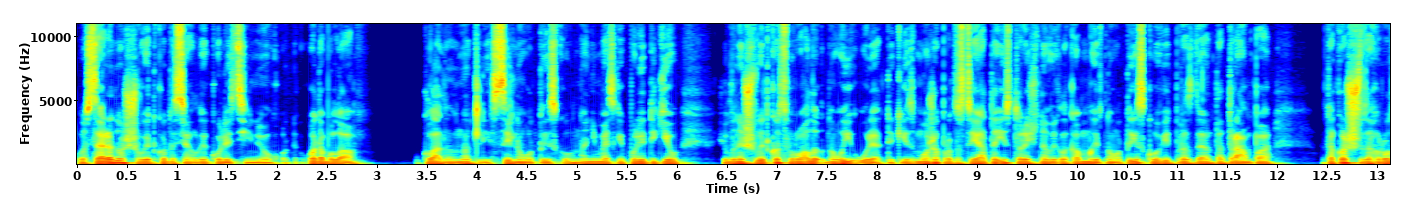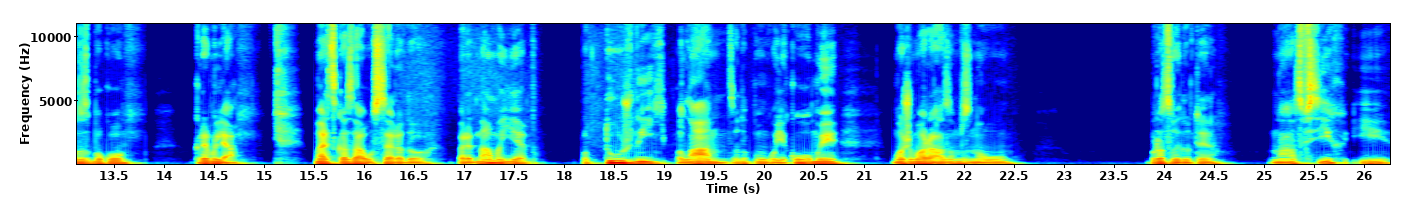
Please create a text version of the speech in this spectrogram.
у середу швидко досягли коаліційної угоди. Угода була укладена на тлі сильного тиску на німецьких політиків, щоб вони швидко сформували новий уряд, який зможе протистояти історичним викликам митного тиску від президента Трампа, а також загрози з боку Кремля. Мерц сказав у середу: перед нами є потужний план, за допомогою якого ми можемо разом знову розвинути нас всіх і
